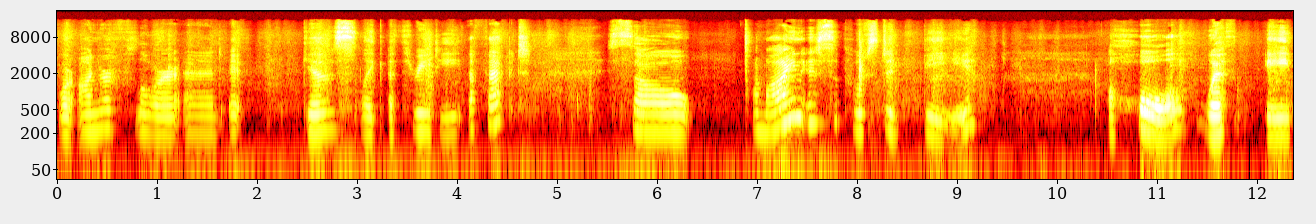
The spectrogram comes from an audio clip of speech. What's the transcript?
or on your floor and it gives like a 3D effect. So mine is supposed to be a hole with a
